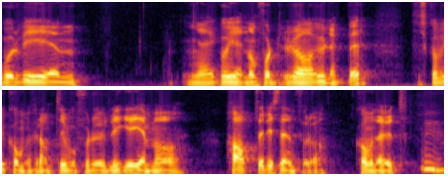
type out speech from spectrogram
hvor vi eh, går gjennom fordeler og ulemper. Så skal vi komme fram til hvorfor du ligger hjemme og hater istedenfor å komme deg ut. Mm.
